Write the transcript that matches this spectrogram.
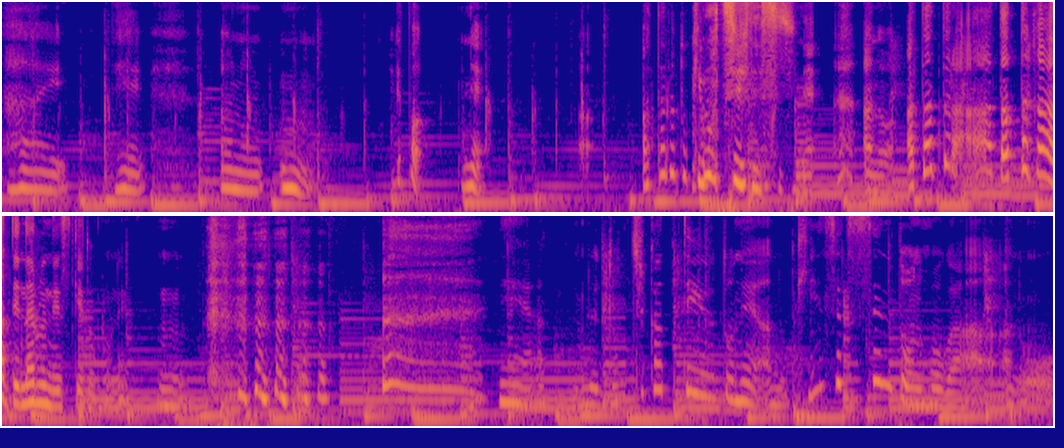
はい。であのうん。やっぱね当たると気持ちいいですしね。あの当たったらあ当たったかってなるんですけどもね。うん。ねどっちかっていうとねあの近接戦闘の方があの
